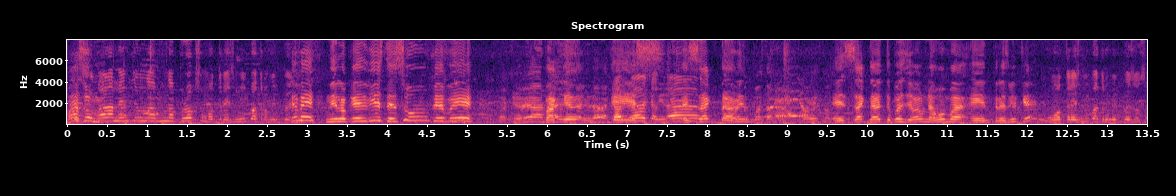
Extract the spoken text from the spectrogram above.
Más o menos. Aproximadamente una, una próximo 3 mil, 4 mil pesos. Jefe, ni lo que viste es un jefe. Para que vean, Para que. calidad acá. Calidad, es- calidad. Exactamente. Exactamente. Te puedes llevar una bomba en 3 mil, ¿qué? Como 3 mil, 4 mil pesos.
